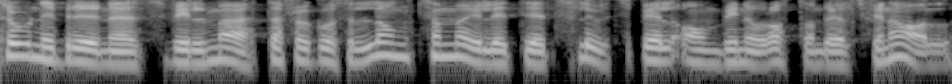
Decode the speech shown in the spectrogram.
tror ni Brynäs vill möta för att gå så långt som möjligt i ett slutspel om vi når åttondelsfinal?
